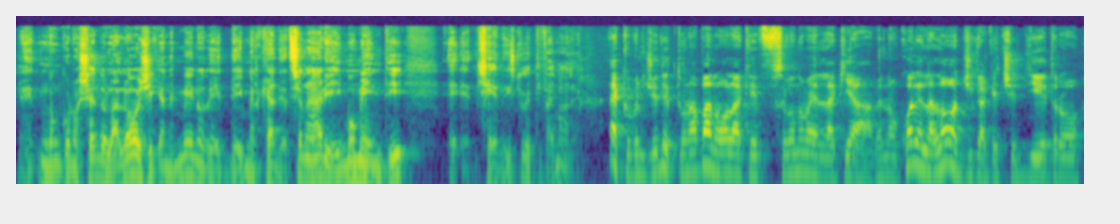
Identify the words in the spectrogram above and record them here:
eh, non conoscendo la logica nemmeno dei, dei mercati azionari e i momenti, eh, c'è il rischio che ti fai male. Ecco, Luigi, hai detto una parola che secondo me è la chiave, no? Qual è la logica che c'è dietro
